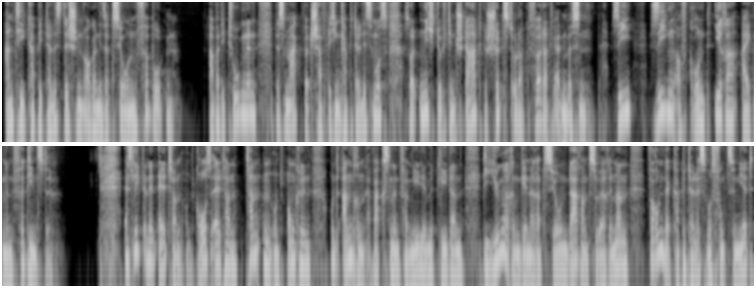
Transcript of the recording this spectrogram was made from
antikapitalistischen Organisationen verboten. Aber die Tugenden des marktwirtschaftlichen Kapitalismus sollten nicht durch den Staat geschützt oder gefördert werden müssen. Sie siegen aufgrund ihrer eigenen Verdienste. Es liegt an den Eltern und Großeltern, Tanten und Onkeln und anderen erwachsenen Familienmitgliedern, die jüngeren Generationen daran zu erinnern, warum der Kapitalismus funktioniert,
